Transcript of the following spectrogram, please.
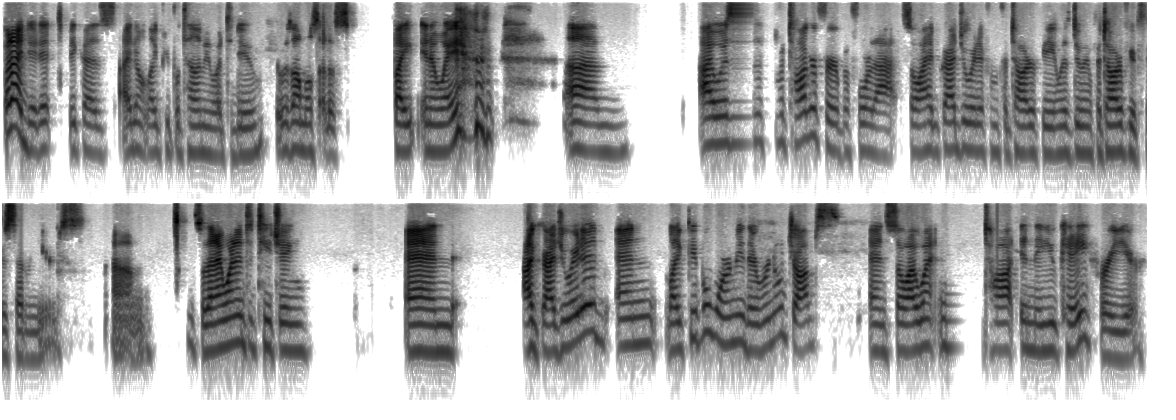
But I did it because I don't like people telling me what to do. It was almost out of spite in a way. um, I was a photographer before that. So I had graduated from photography and was doing photography for seven years. Um, so then I went into teaching and I graduated. And like people warned me, there were no jobs. And so I went and taught in the UK for a year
